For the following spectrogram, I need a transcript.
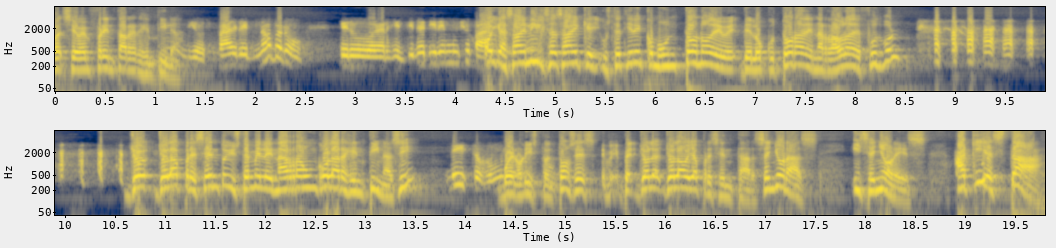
va- se va a enfrentar a Argentina. Dios padre, no, pero, pero Argentina tiene mucho para... Oiga, ¿sabe, Nilsa? ¿Sabe que usted tiene como un tono de, de locutora, de narradora de fútbol? Yo, yo la presento y usted me le narra un gol a Argentina, ¿sí? Listo. Bueno, listo. Entonces, eh, eh, yo, la voy a presentar. Señoras y señores, aquí está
